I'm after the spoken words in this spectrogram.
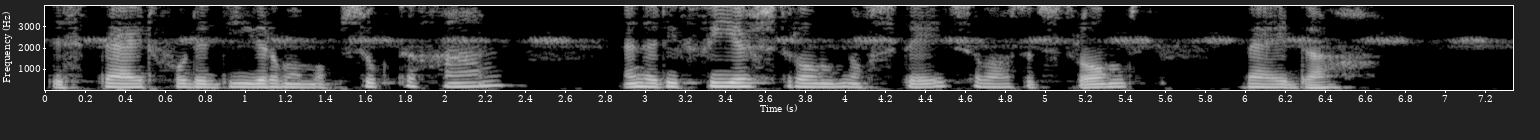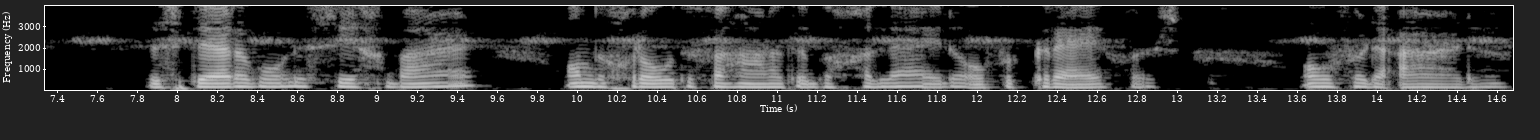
Het is tijd voor de dieren om op zoek te gaan en de rivier stroomt nog steeds zoals het stroomt bij dag. De sterren worden zichtbaar om de grote verhalen te begeleiden over krijgers, over de aarde,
